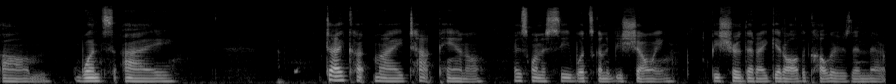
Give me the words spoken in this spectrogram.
um, once I die cut my top panel. I just want to see what's going to be showing. Be sure that I get all the colors in there.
